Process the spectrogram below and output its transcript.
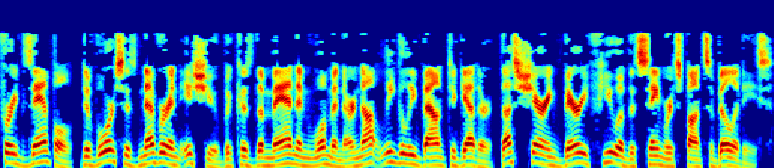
For example, divorce is never an issue because the man and woman are not legally bound together, thus sharing very few of the same responsibilities.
